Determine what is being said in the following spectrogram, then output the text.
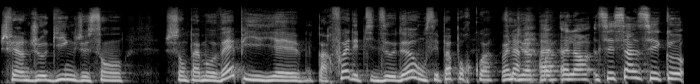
je fais un jogging, je sens je sens pas mauvais, puis il y a parfois des petites odeurs, on ne sait pas pourquoi. Voilà. Alors c'est ça, c'est que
